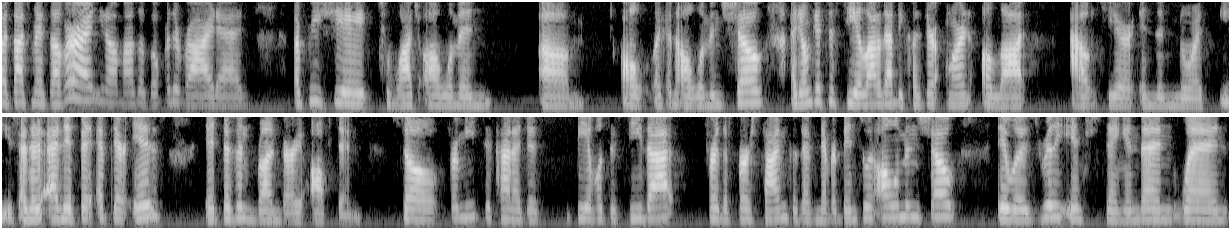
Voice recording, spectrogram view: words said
I thought to myself, "All right, you know, I might as well go for the ride and appreciate to watch all women." Um, all like an all women's show. I don't get to see a lot of that because there aren't a lot out here in the Northeast, and and if it, if there is, it doesn't run very often. So for me to kind of just be able to see that for the first time because I've never been to an all women's show, it was really interesting. And then when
